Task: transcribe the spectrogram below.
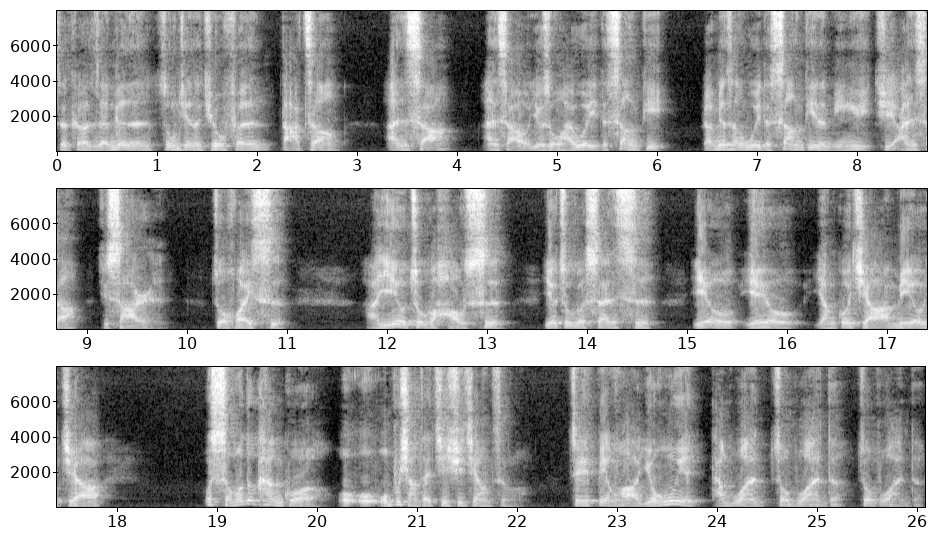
这个人跟人中间的纠纷、打仗、暗杀、暗杀，有时候我还为的上帝，表面上为的上帝的名誉去暗杀、去杀人、做坏事，啊，也有做过好事，也有做过善事。也有 也有养过家没有家，我什么都看过了，我我我不想再继续这样子了，这些变化永远谈不完、走不完的、做不完的。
